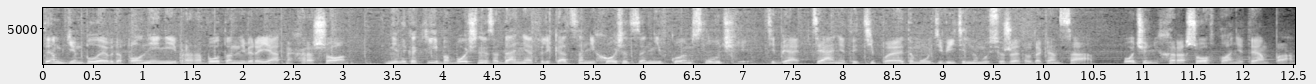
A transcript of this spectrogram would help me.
Темп геймплея в дополнении проработан невероятно хорошо. Ни на какие побочные задания отвлекаться не хочется ни в коем случае. Тебя тянет идти по этому удивительному сюжету до конца. Очень хорошо в плане темпа.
